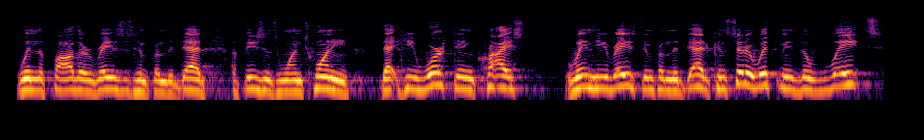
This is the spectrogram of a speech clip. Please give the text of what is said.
when the Father raises him from the dead. Ephesians 1:20 that he worked in Christ when he raised him from the dead. Consider with me the weight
